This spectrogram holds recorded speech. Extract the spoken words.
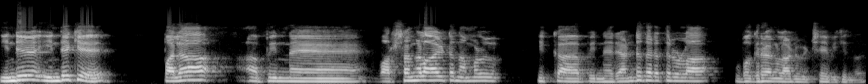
ഇന്ത്യ ഇന്ത്യയ്ക്ക് പല പിന്നെ വർഷങ്ങളായിട്ട് നമ്മൾ ഈ പിന്നെ രണ്ട് തരത്തിലുള്ള ഉപഗ്രഹങ്ങളാണ് വിക്ഷേപിക്കുന്നത്.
